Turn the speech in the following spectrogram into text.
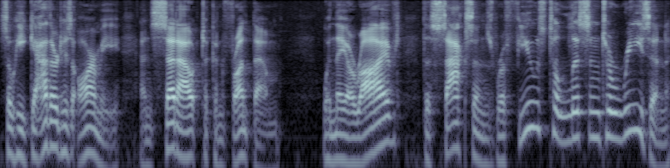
so he gathered his army and set out to confront them. When they arrived, the Saxons refused to listen to reason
